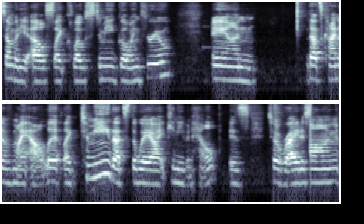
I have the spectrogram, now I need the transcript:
somebody else like close to me going through. And that's kind of my outlet. Like to me, that's the way I can even help is to write a song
